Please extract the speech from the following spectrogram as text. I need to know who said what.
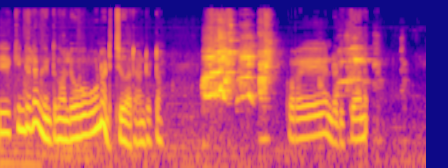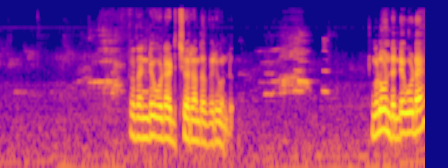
Speaker 1: തേക്കിന്റെ ഇല വീണ്ടും നല്ലോണം അടിച്ചു വരാണ്ട് കേട്ടോ കുറേ ഉണ്ട് അടിക്കാൻ ഇപ്പോൾ അതെന്റെ കൂടെ അടിച്ചു വരാൻ തവരും ഉണ്ട്. നിങ്ങളും ഉണ്ട് എന്റെ കൂടെ?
